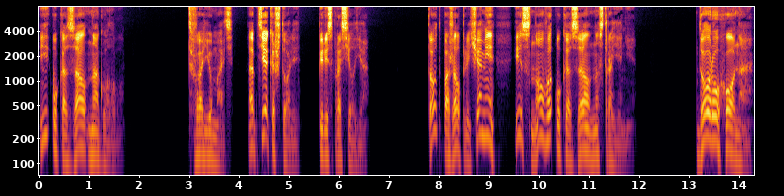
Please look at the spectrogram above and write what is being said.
и указал на голову. «Твою мать! Аптека, что ли?» — переспросил я. Тот пожал плечами и снова указал настроение. «Дорухона!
